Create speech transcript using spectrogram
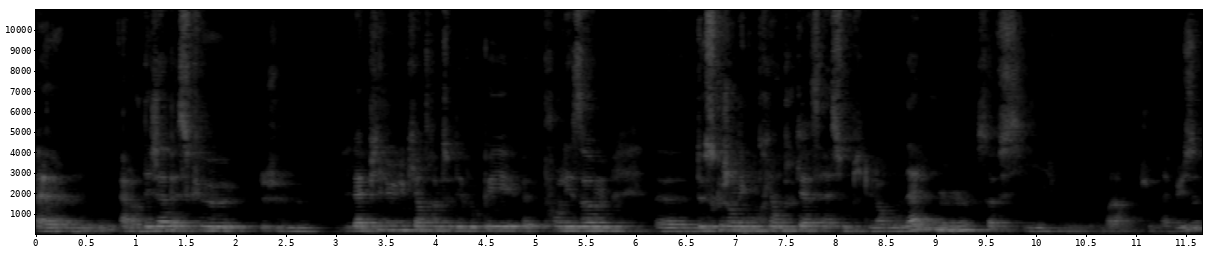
Alors déjà parce que je, la pilule qui est en train de se développer pour les hommes, de ce que j'en ai compris en tout cas, ça reste une pilule hormonale, mm-hmm. sauf si voilà, je m'abuse.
